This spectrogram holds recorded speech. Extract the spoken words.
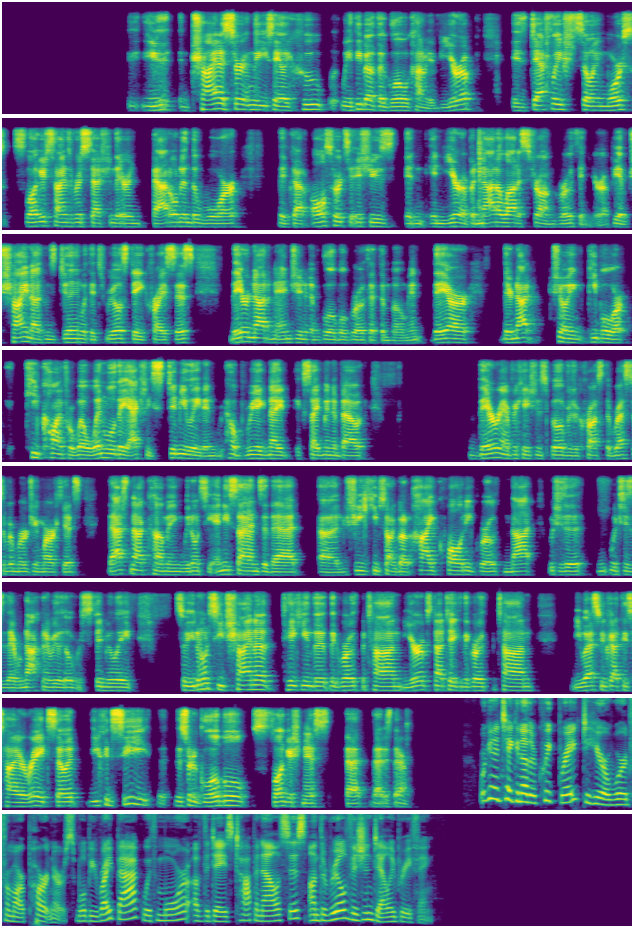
you China certainly you say like who we think about the global economy of Europe is definitely showing more sluggish signs of recession. They're battled in the war. They've got all sorts of issues in, in Europe, but not a lot of strong growth in Europe. You have China, who's dealing with its real estate crisis. They are not an engine of global growth at the moment. They are they're not showing people are keep calling for well when will they actually stimulate and help reignite excitement about their ramifications spillovers across the rest of emerging markets that's not coming we don't see any signs of that uh, Xi keeps talking about high quality growth, not which is a which is they're not going to really overstimulate. So you don't see China taking the the growth baton. Europe's not taking the growth baton. U.S. we've got these higher rates, so it, you could see the, the sort of global sluggishness that that is there. We're going to take another quick break to hear a word from our partners. We'll be right back with more of the day's top analysis on the Real Vision Daily Briefing.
